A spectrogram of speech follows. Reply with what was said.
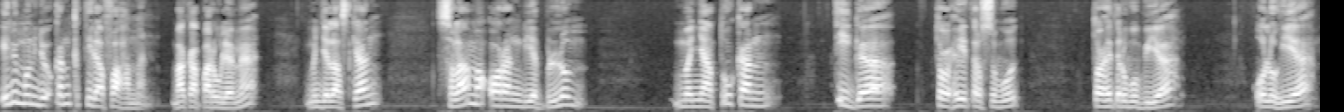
Ini menunjukkan ketidakfahaman. Maka para ulama menjelaskan selama orang dia belum menyatukan tiga tauhid tersebut, tauhid rububiyah, uluhiyah,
